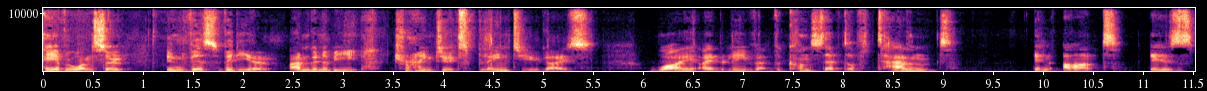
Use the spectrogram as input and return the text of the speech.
Hey everyone, so in this video I'm going to be trying to explain to you guys why I believe that the concept of talent in art is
